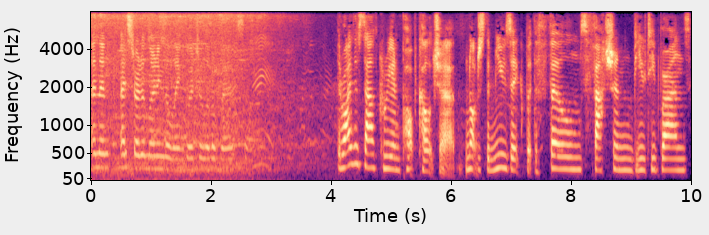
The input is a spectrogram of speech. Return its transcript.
And then I started learning the language a little bit, so. The rise of South Korean pop culture, not just the music, but the films, fashion, beauty brands,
